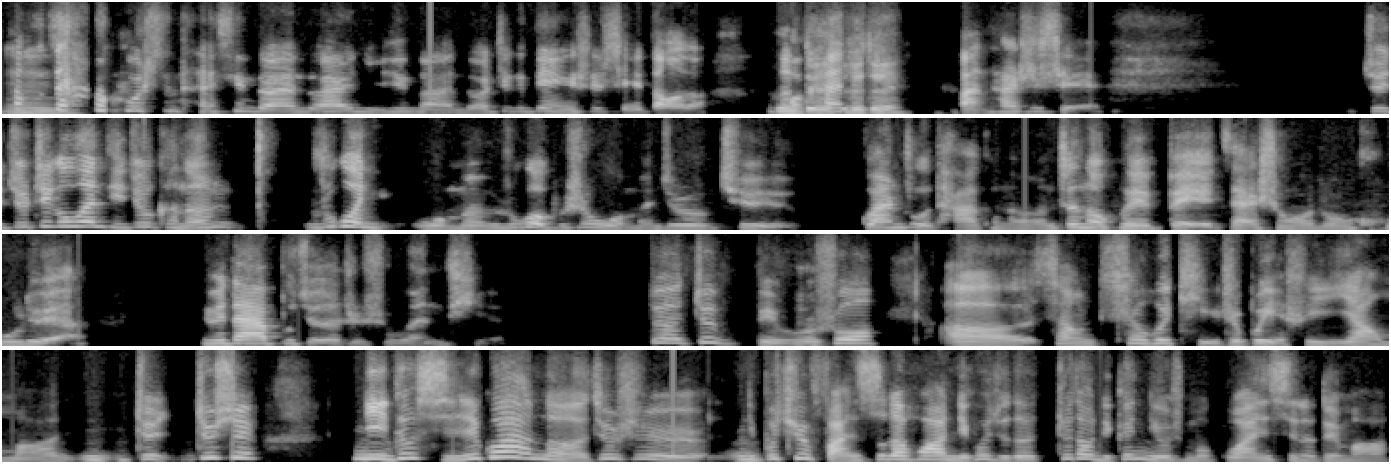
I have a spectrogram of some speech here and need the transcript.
他不在乎是男性导演多还是女性导演多，这个电影是谁导的，好看，对对，管他是谁。就就这个问题，就可能如果你我们如果不是我们就是去关注他，可能真的会被在生活中忽略，因为大家不觉得这是问题。对啊，就比如说呃，像社会体制不也是一样吗？你就就是。你都习惯了，就是你不去反思的话，你会觉得这到底跟你有什么关系呢？对吗？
